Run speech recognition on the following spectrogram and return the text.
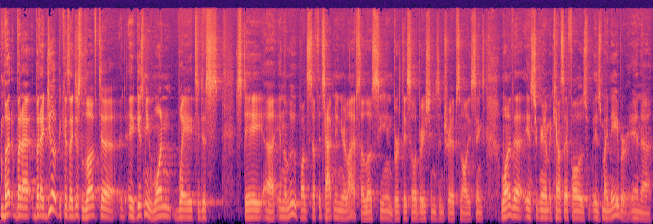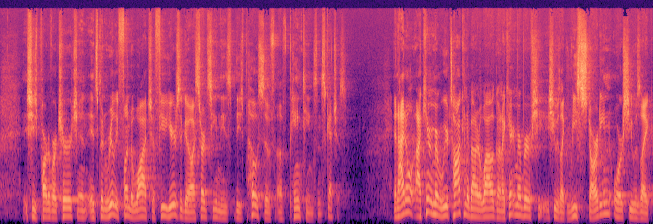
but, but, I, but I do it because I just love to, it gives me one way to just stay uh, in the loop on stuff that's happening in your life. So I love seeing birthday celebrations and trips and all these things. One of the Instagram accounts I follow is, is my neighbor, and uh, she's part of our church, and it's been really fun to watch. A few years ago, I started seeing these, these posts of, of paintings and sketches. And I don't, I can't remember, we were talking about it a while ago, and I can't remember if she, she was like restarting or she was like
